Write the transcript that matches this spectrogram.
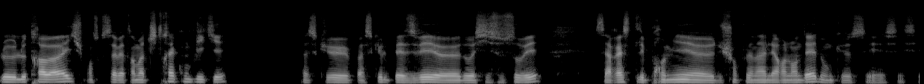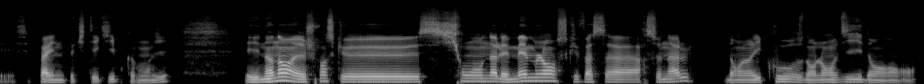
le travail. Je pense que ça va être un match très compliqué parce que, parce que le PSV euh, doit aussi se sauver. Ça reste les premiers euh, du championnat néerlandais, donc euh, c'est c'est pas une petite équipe, comme on dit. Et non, non, je pense que si on a le même lance que face à Arsenal, dans les courses, dans l'envie, dans,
